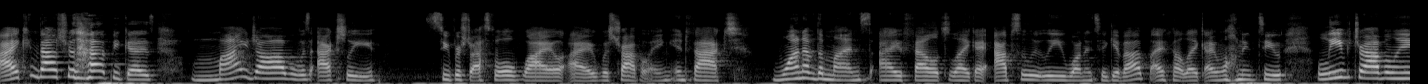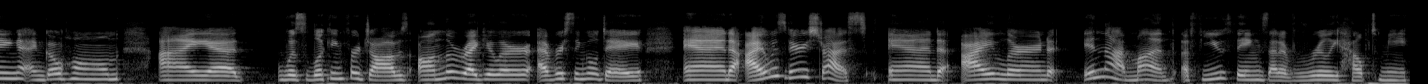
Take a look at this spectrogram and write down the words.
I can vouch for that because my job was actually super stressful while I was traveling. In fact, one of the months I felt like I absolutely wanted to give up. I felt like I wanted to leave traveling and go home. I uh, was looking for jobs on the regular every single day and I was very stressed and I learned in that month a few things that have really helped me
